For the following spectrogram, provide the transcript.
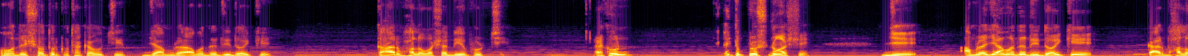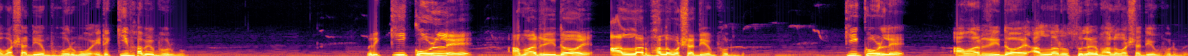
আমাদের সতর্ক থাকা উচিত যে আমরা আমাদের হৃদয়কে কার ভালোবাসা দিয়ে ভরছি। এখন একটা প্রশ্ন আসে যে আমরা যে আমাদের হৃদয়কে কার ভালোবাসা দিয়ে ভরবো, এটা কীভাবে ভরবো? মানে কি করলে আমার হৃদয় আল্লাহর ভালোবাসা দিয়ে ভরবে? কি করলে আমার হৃদয় আল্লাহ রসুলের ভালোবাসা দিয়ে ভরবে?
